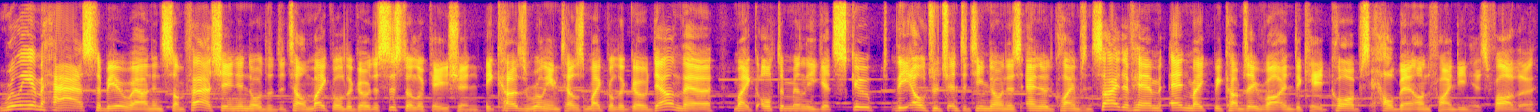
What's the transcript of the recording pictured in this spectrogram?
William has to be around in some fashion in order to tell Michael to go to sister location. Because William tells Michael to go down there, Mike ultimately gets scooped, the eldritch entity known as Ennard climbs inside of him, and Mike becomes a rotten decayed corpse hellbent on finding his father.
